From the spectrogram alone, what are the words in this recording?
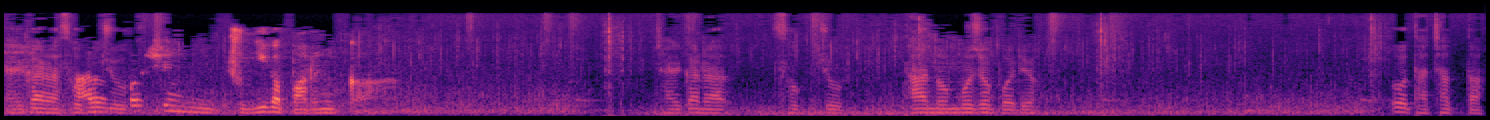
잘 가라, 석주. 훨씬 주기가 빠르니까. 잘 가라, 석주. 다 넘어져 버려. 어, 다 찼다.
